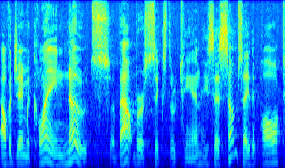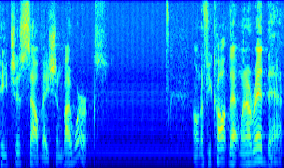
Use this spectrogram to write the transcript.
Alva J. McClain notes about verse 6 through 10. He says, Some say that Paul teaches salvation by works. I don't know if you caught that when I read that.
